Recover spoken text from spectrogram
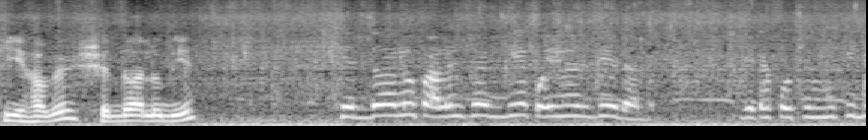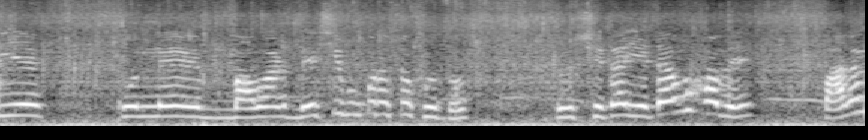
কি হবে? সেদ্ধ আলু দিয়ে? সেদ্ধ আলু পালং শাক দিয়ে কই মাছ দিয়ে দেন যেটা কচুরমুখি দিয়ে করলে বাবার বেশি মুখরোচক হতো। তো সেটা এটাও হবে। পালং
